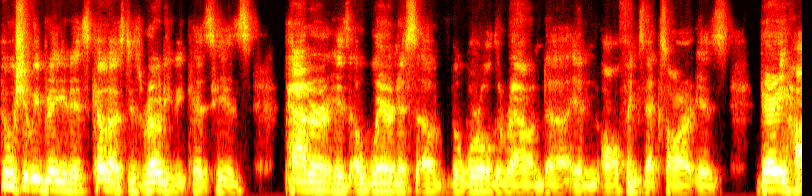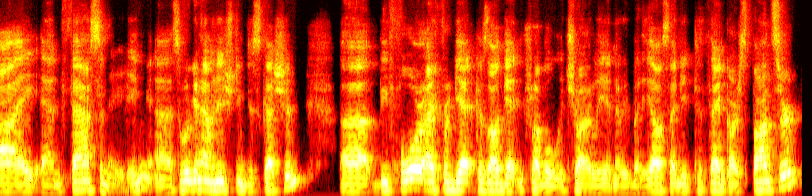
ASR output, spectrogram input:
who should we bring in as co-host is Rony because his patter, his awareness of the world around uh, in all things XR is very high and fascinating. Uh, so we're going to have an interesting discussion. Uh, before I forget, because I'll get in trouble with Charlie and everybody else, I need to thank our sponsor,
